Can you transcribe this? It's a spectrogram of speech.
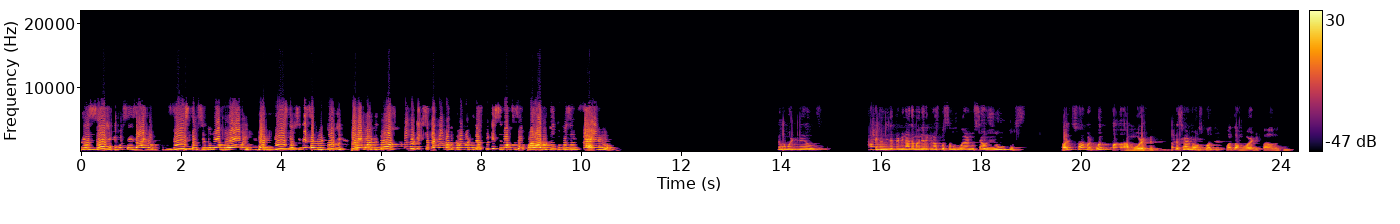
deseja que vocês ajam. Vistam-se do novo homem, revistam-se dessa virtude, pelo amor de Deus. Mas por que, você está clamando pelo amor de Deus? Porque senão vocês vão parar no quinto dos infernos. Pelo amor de Deus. Ajam de determinada maneira que nós possamos morar no céu juntos. Olha só, amor, quanto amor. Olha só, irmãos, quanto, quanto amor de Paulo aqui.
